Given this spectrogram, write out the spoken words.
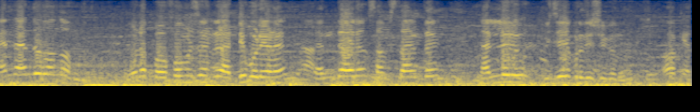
എന്താ എന്ത് തോന്നുന്നു? ഇവിടെ പെർഫോമൻസ് അടിപൊളിയാണ്. എന്തായാലും സംസ്ഥാനത്ത് നല്ലൊരു വിജയം പ്രതീക്ഷിക്കുന്നു. ഓക്കെ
